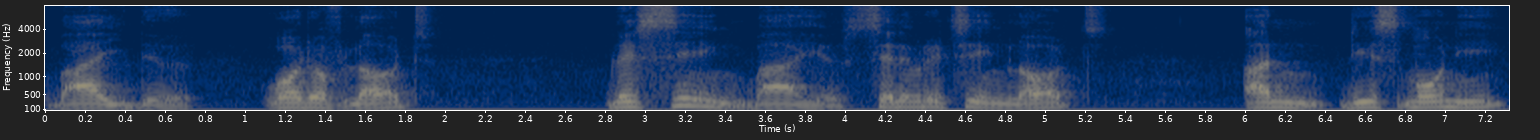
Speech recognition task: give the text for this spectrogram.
by the word of Lord, blessing by celebrating Lord, and this morning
